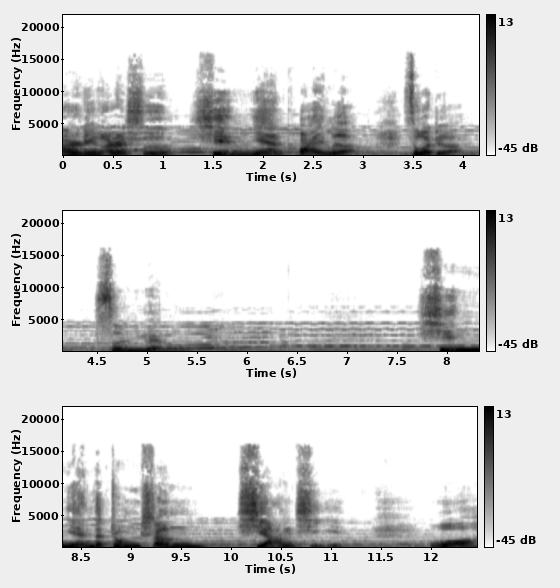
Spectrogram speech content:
二零二四新年快乐！作者孙月龙。新年的钟声响起，我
